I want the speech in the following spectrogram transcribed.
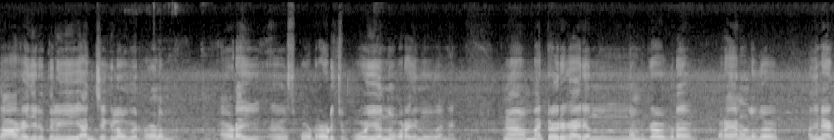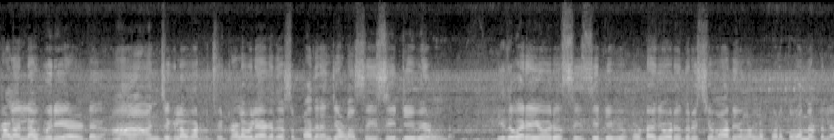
സാഹചര്യത്തിൽ ഈ അഞ്ച് കിലോമീറ്ററോളം അവിടെ സ്കൂട്ടർ ഓടിച്ച് പോയി എന്ന് പറയുന്നത് തന്നെ. മറ്റൊരു കാര്യം നമുക്ക് ഇവിടെ പറയാനുള്ളത് അതിനേക്കാളെല്ലാം ഉപരിയായിട്ട് ആ അഞ്ച് കിലോമീറ്റർ ചുറ്റളവിൽ ഏകദേശം പതിനഞ്ചോളം സി സി ടി വികളുണ്ട്. ഇതുവരെ ഒരു C C T V footage ഒരു ദൃശ്യമാധ്യമങ്ങളിലും പുറത്തു വന്നിട്ടില്ല.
